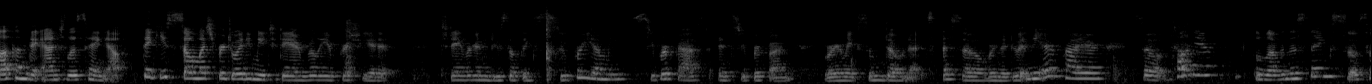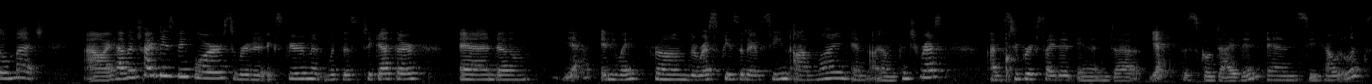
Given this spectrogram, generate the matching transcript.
welcome to Angela's Hangout. Thank you so much for joining me today. I really appreciate it. Today we're going to do something super yummy, super fast, and super fun. We're going to make some donuts. So we're going to do it in the air fryer. So I'm telling you, loving this thing so, so much. Now I haven't tried these before, so we're going to experiment with this together. And um, yeah, anyway, from the recipes that I've seen online and on Pinterest, I'm super excited and uh, yeah, let's go dive in and see how it looks.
